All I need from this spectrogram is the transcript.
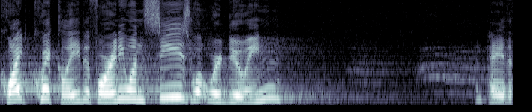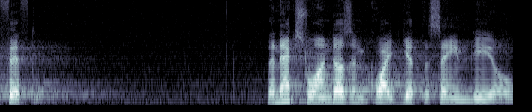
quite quickly before anyone sees what we're doing and pay the 50. The next one doesn't quite get the same deal.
